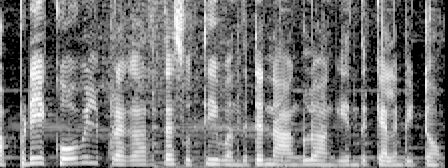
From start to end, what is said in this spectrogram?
அப்படியே கோவில் பிரகாரத்தை சுற்றி வந்துட்டு நாங்களும் அங்கேருந்து கிளம்பிட்டோம்.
